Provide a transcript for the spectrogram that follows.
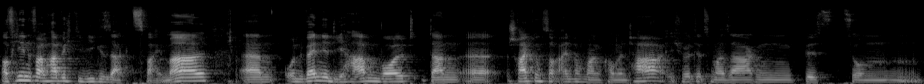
Auf jeden Fall habe ich die, wie gesagt, zweimal. Ähm, und wenn ihr die haben wollt, dann äh, schreibt uns doch einfach mal einen Kommentar. Ich würde jetzt mal sagen, bis zum,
